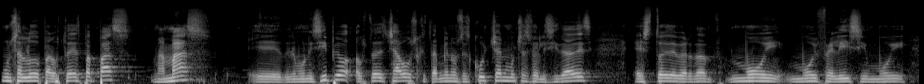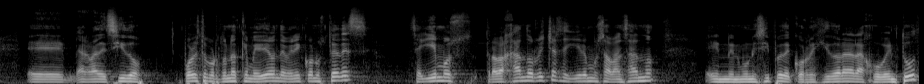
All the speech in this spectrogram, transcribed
un saludo para ustedes, papás, mamás eh, del municipio, a ustedes, chavos, que también nos escuchan, muchas felicidades. Estoy de verdad muy, muy feliz y muy eh, agradecido por esta oportunidad que me dieron de venir con ustedes. Seguimos trabajando, Richard, seguiremos avanzando en el municipio de Corregidora de la Juventud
